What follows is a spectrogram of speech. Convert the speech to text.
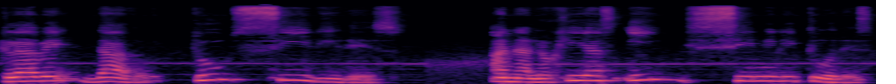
Clave dado, Tucídides. Analogías y similitudes.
